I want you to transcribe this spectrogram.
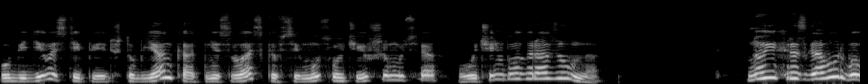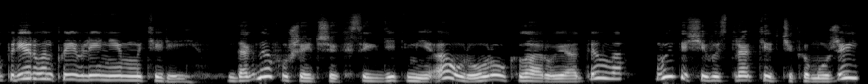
убедилась теперь, что Бьянка отнеслась ко всему случившемуся очень благоразумно?» Но их разговор был прерван появлением матерей. Догнав ушедших с их детьми Аурору, Клару и Отелло, вытащив из трактирчика мужей,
